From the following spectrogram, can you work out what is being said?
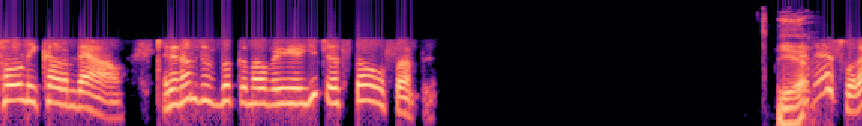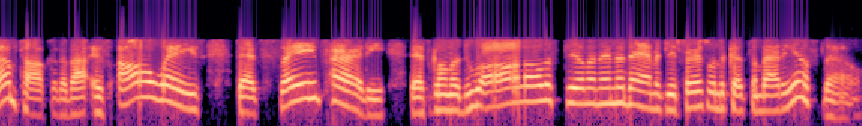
totally cut them down. And then I'm just looking over here. You just stole something. Yeah. And that's what I'm talking about. It's always that same party that's going to do all the stealing and the damage. It's first one to cut somebody else down.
